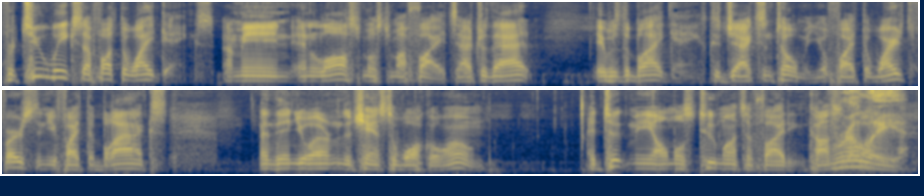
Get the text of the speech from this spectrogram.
for two weeks I fought the white gangs. I mean, and lost most of my fights. After that, it was the black gangs because Jackson told me you'll fight the whites first, then you fight the blacks, and then you'll earn the chance to walk alone. It took me almost two months of fighting. Constant Really? fighting.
